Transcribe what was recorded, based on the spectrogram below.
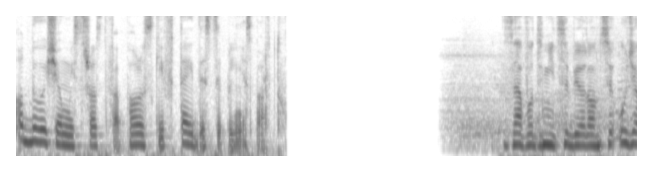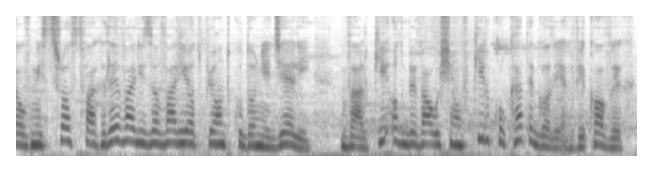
odbyły się Mistrzostwa Polski w tej dyscyplinie sportu. Zawodnicy biorący udział w mistrzostwach rywalizowali od piątku do niedzieli. Walki odbywały się w kilku kategoriach wiekowych.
